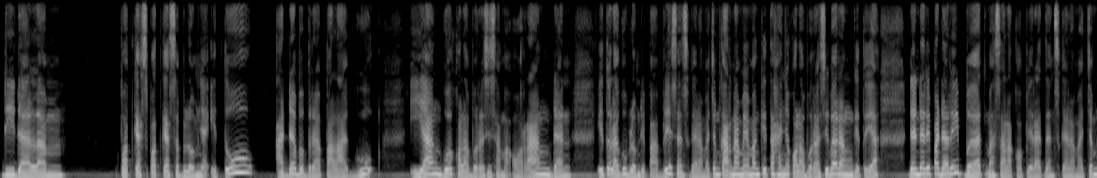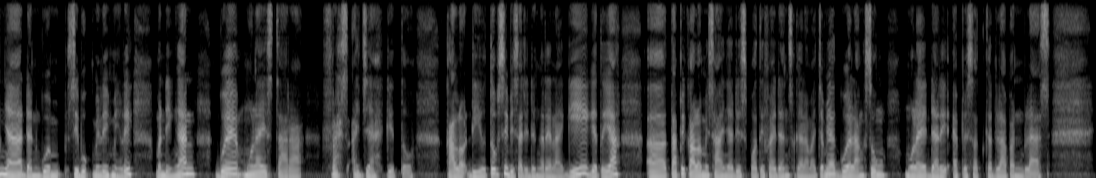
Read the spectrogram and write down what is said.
di dalam podcast-podcast sebelumnya itu ada beberapa lagu yang gue kolaborasi sama orang dan itu lagu belum dipublish dan segala macam karena memang kita hanya kolaborasi bareng gitu ya. Dan daripada ribet masalah copyright dan segala macamnya dan gue sibuk milih-milih mendingan gue mulai secara fresh aja gitu. Kalau di YouTube sih bisa didengerin lagi gitu ya. Uh, tapi kalau misalnya di Spotify dan segala macamnya gue langsung mulai dari episode ke-18.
